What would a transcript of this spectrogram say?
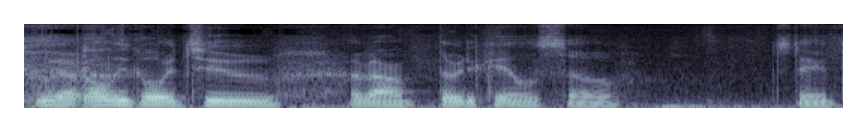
We are only going to around 30 kills, so stay in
